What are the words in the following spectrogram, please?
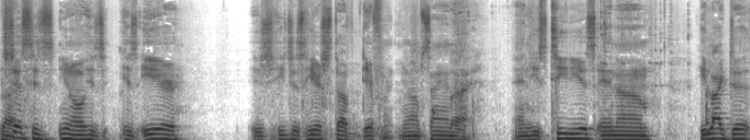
It's Right. just his you know his his ear is he just hears stuff different. You know what I'm saying? Right. And he's tedious and um, he like to.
